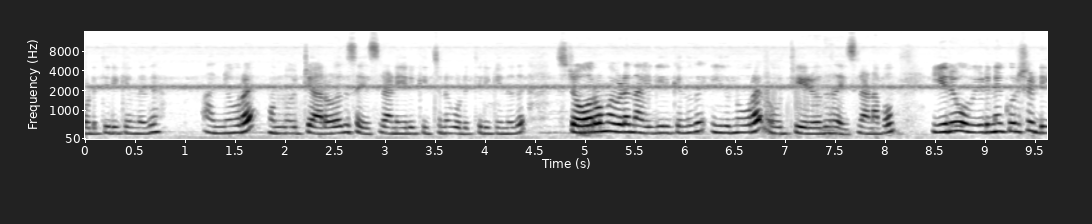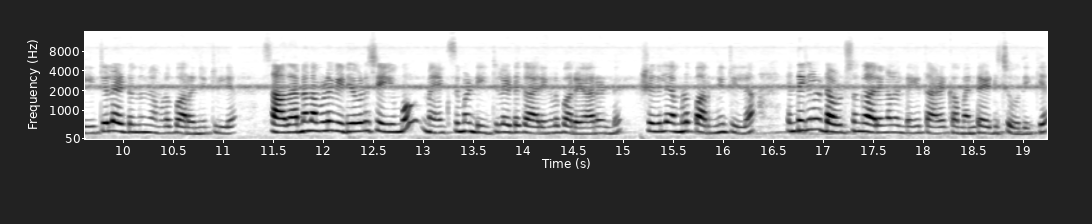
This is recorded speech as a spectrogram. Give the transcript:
കൊടുത്തിരിക്കുന്നത്. അഞ്ഞൂറ് മുന്നൂറ്റി അറുപത് സൈസിലാണ് ഈ ഒരു കിച്ചൺ കൊടുത്തിരിക്കുന്നത്. സ്റ്റോർ റൂം ഇവിടെ നൽകിയിരിക്കുന്നത് ഇരുന്നൂറ് നൂറ്റി എഴുപത് സൈസിലാണ് അപ്പം ഈ ഒരു വീടിനെക്കുറിച്ച് ഡീറ്റെയിൽ ആയിട്ടൊന്നും നമ്മൾ പറഞ്ഞിട്ടില്ല. സാധാരണ നമ്മൾ വീഡിയോകൾ ചെയ്യുമ്പോൾ മാക്സിമം ഡീറ്റെയിൽ ആയിട്ട് കാര്യങ്ങൾ പറയാറുണ്ട്. പക്ഷെ ഇതിൽ നമ്മൾ പറഞ്ഞിട്ടില്ല. എന്തെങ്കിലും ഡൗട്ട്സും കാര്യങ്ങളും ഉണ്ടെങ്കിൽ താഴെ കമന്റ് ആയിട്ട് ചോദിക്കുക.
